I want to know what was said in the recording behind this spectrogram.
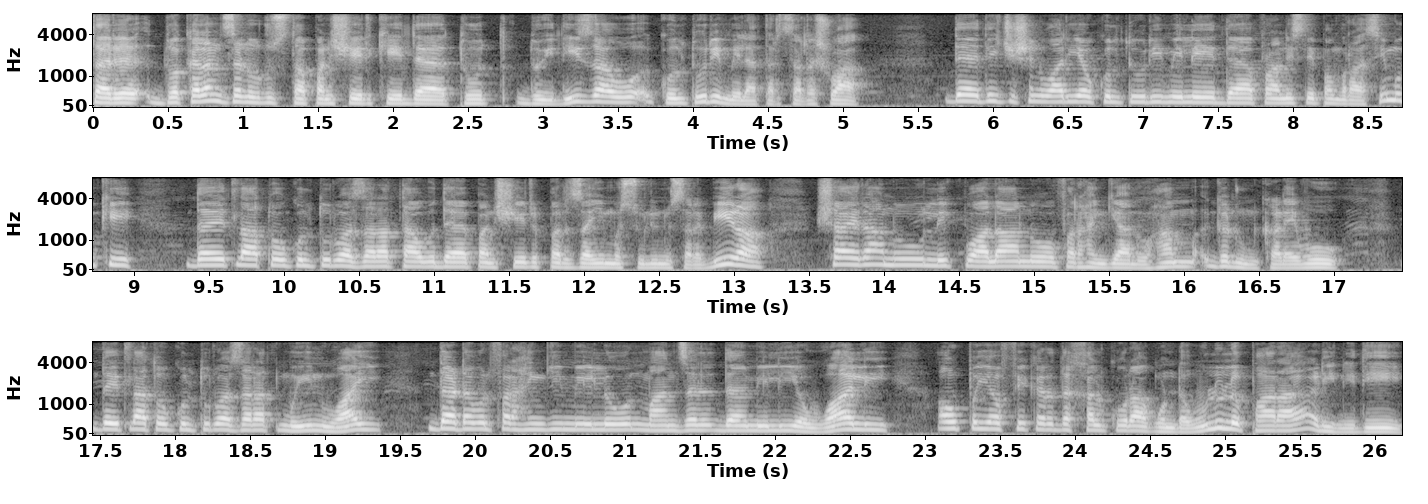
تر دوه کلن ځنډ وروسته پنجشیر کې د توت دویدیزه او کلتوري میله ترسره شوه. د دې جشنواري او کلتوري میلې د پرانیستې په مراسمو کې د اطلاعات او کلتور وزارت او د پنجشیر پر ځایي مسولینو سره بیره شاعرانو، لیکوالانو، فرهنګیانو هم ګډون کړی وو. د اطلاعات او کلتور وزارت معین وایي دا ډول فرهنګي میلو نمانځل د ملي یووالي او په یو فکر د خلکو راغونډولو لپاره اړینې دي.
